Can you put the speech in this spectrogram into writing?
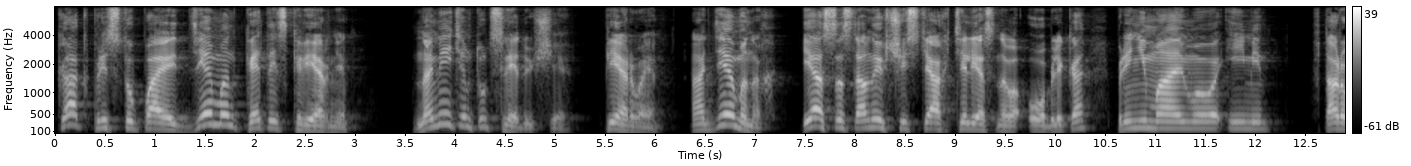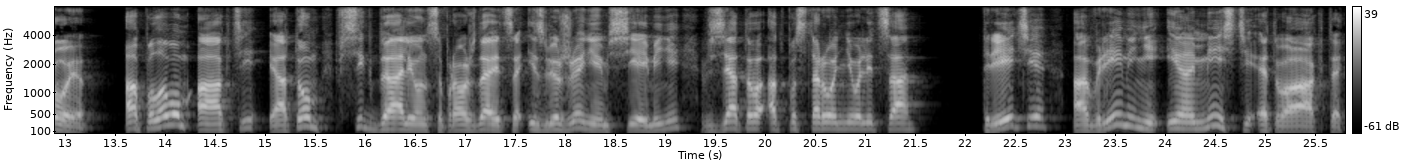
как приступает демон к этой скверне. Наметим тут следующее. Первое. О демонах и о составных частях телесного облика, принимаемого ими, Второе. О половом акте и о том, всегда ли он сопровождается извержением семени, взятого от постороннего лица. Третье. О времени и о месте этого акта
